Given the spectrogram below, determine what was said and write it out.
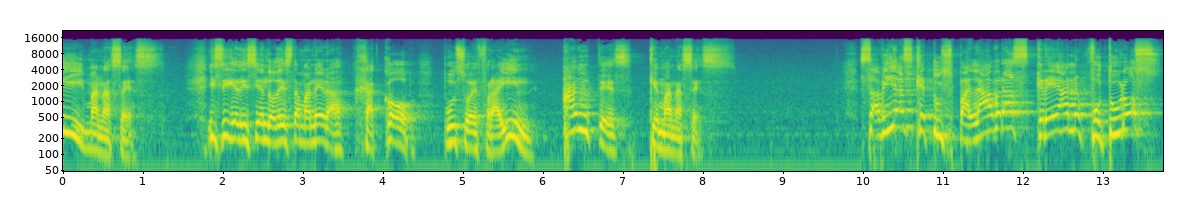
y Manasés. Y sigue diciendo de esta manera, Jacob puso Efraín antes que Manasés. ¿Sabías que tus palabras crean futuros?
